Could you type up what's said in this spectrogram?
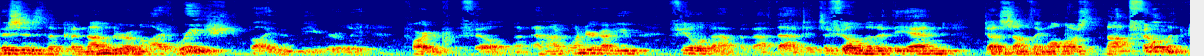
this is the conundrum I've reached by the, the early part of the film. And, and I wonder how you feel about, about that. It's a film that at the end does something almost not filmic.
